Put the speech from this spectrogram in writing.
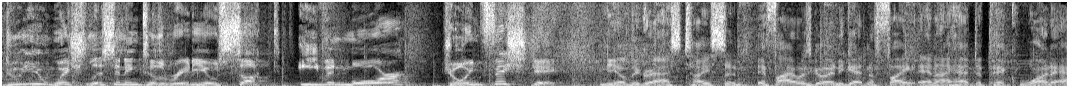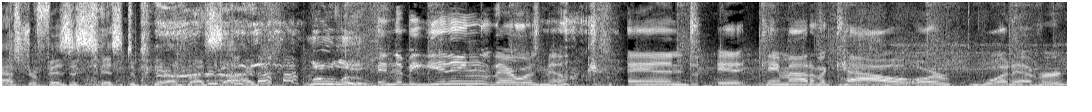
Do you wish listening to the radio sucked even more? Join Fish Stick. Neil deGrasse Tyson. If I was going to get in a fight and I had to pick one astrophysicist to be on my side, Lulu. In the beginning, there was milk, and it came out of a cow or whatever.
